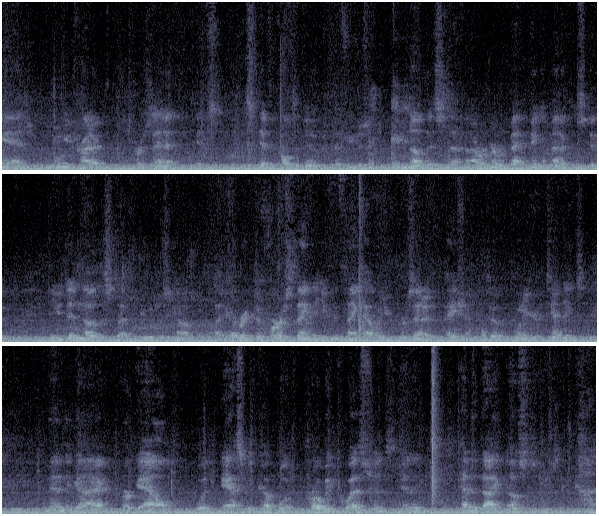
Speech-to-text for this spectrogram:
And when you try to present it, it's, it's difficult to do because you just, you know this stuff. And I remember back being a medical student, and you didn't know this stuff. You would just come up with like every diverse thing that you could think of when you presented a patient to one of your attendings. And then the guy or gal would ask a couple of probing questions and then had the diagnosis. And you'd say, God,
